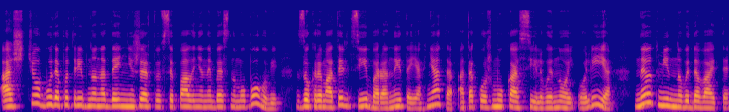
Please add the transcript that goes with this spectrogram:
А що буде потрібно на денні жертви всипалення небесному богові, зокрема тельці, барани та ягнята, а також мука, сіль, вино й олія, неодмінно видавайте,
